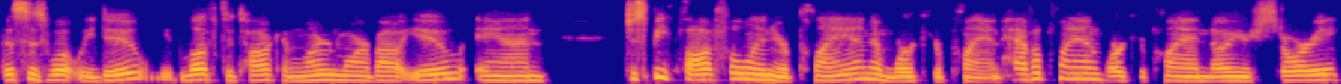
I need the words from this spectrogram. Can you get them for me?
This is what we do. We'd love to talk and learn more about you. And just be thoughtful in your plan and work your plan. Have a plan, work your plan, know your story,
